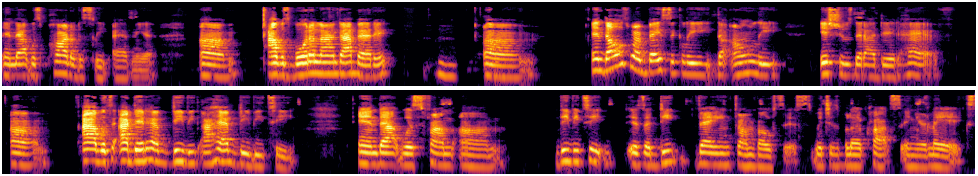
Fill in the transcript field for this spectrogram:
and that was part of the sleep apnea. Um, I was borderline diabetic. Mm-hmm. Um, and those were basically the only issues that I did have. Um, I was I did have DV I have DVT, and that was from um, DVT is a deep vein thrombosis, which is blood clots in your legs.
